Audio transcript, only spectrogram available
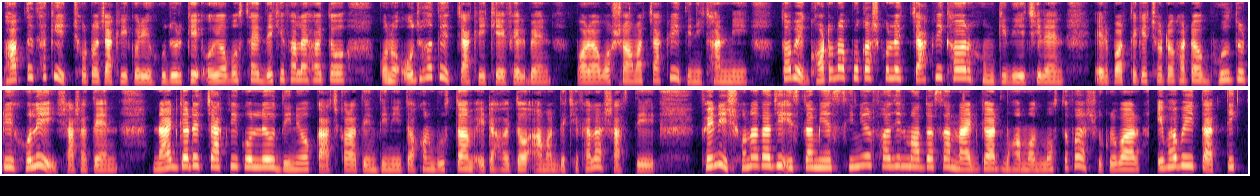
ভাবতে থাকি ছোট চাকরি করি হুজুরকে ওই অবস্থায় দেখে ফেলায় হয়তো কোনো অজুহাতে চাকরি খেয়ে ফেলবেন। পরে অবশ্য আমার চাকরি তিনি খাননি। তবে ঘটনা প্রকাশ করলে চাকরি খাওয়ার হুমকি দিয়েছিলেন। এরপর থেকে ছোটোখাটো ভুল ত্রুটি হলেই শাসাতেন। নাইট গার্ডের চাকরি করলেও দিনেও কাজ করাতেন তিনি। তখন বুঝতাম এটা হয়তো আমার দেখে ফেলার শাস্তি। Feni Sonagazi Islamia senior Fazil Madrasa night guard Mohammad Mostafa শুক্রবার এভাবেই তার তিক্ত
